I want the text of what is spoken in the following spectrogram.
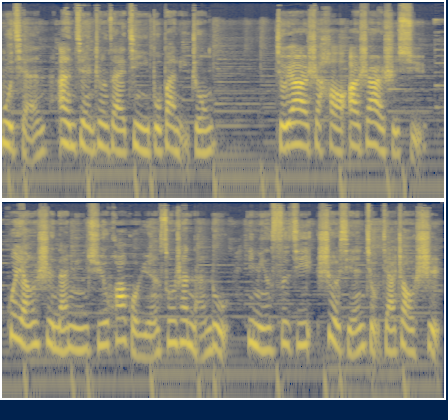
目前案件正在进一步办理中。九月二十号二十二时许，贵阳市南明区花果园松山南路一名司机涉嫌酒驾肇事，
